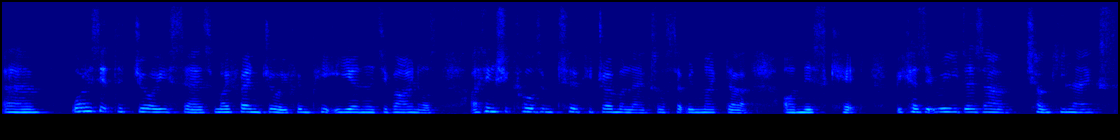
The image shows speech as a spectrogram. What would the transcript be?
um, what is it that Joy says? My friend Joy from PE and the Divinals. I think she calls them turkey drummer legs or something like that on this kit because it really does have chunky legs.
